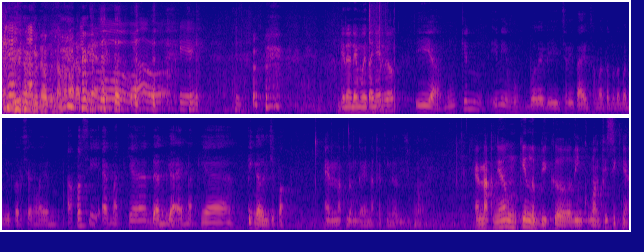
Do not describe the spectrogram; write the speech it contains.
Sama karaoke. oh wow oke Mungkin ada yang mau ditanyain Mil? Iya, mungkin ini boleh diceritain sama teman-teman Uters yang lain. Apa sih enaknya dan gak enaknya tinggal di Jepang? Enak dan gak enaknya tinggal di Jepang. Enaknya mungkin lebih ke lingkungan fisiknya.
